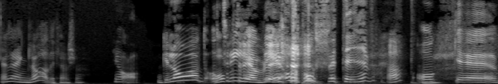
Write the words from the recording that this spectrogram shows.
Eller en glad kanske. Ja, glad och, Och trevlig, trevlig. och positiv Ja. och eh,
